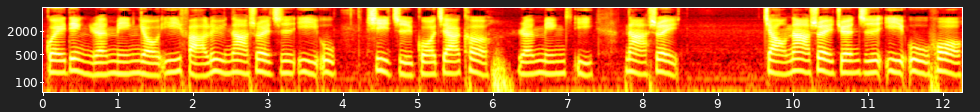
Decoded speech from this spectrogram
规定，人民有依法律纳税之义务，系指国家课人民以纳税、缴纳税捐之义务，或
